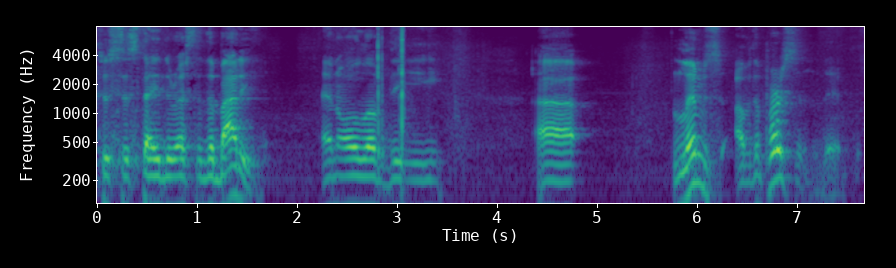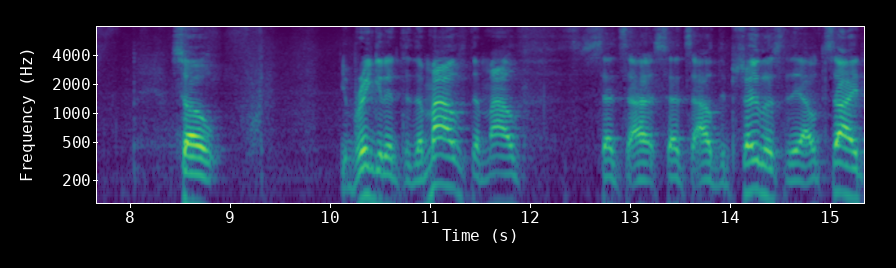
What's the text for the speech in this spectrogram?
to sustain the rest of the body and all of the uh, limbs of the person. So you bring it into the mouth. The mouth sets out, sets out the psoilus, the outside.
